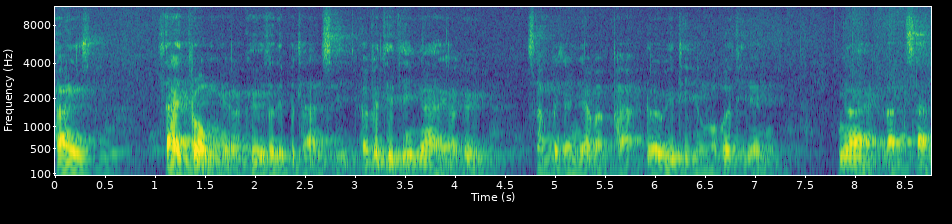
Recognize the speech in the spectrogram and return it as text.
ทางสายตรงนี่ก็คือสติปัฏฐานสี่และวิธีที่ง่ายก็คือสัมปชัญญะบัพพะโดยวิธีของหลวงพ่อเทียนง่ายรัดสั้น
